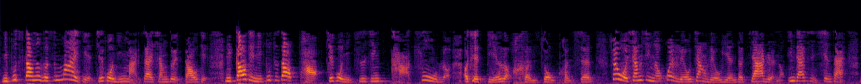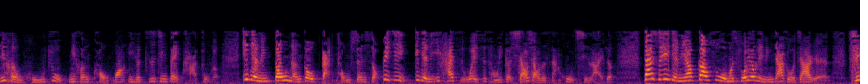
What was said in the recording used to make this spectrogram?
你不知道那个是卖点，结果你买在相对高点，你高点你不知道跑，结果你资金卡住了，而且跌了很重很深。所以我相信呢，会留这样留言的家人哦，应该是现在你很无助，你很恐慌，你的资金被卡住了，一点零都能够感同身受。毕竟一点零一开始我也是从一个小小的散户起来的，但是一点零要告诉我们所有李宁家族的家人，请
